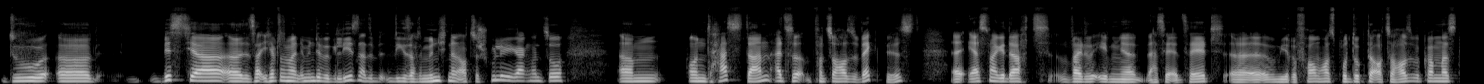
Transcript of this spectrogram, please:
du äh, bist ja, äh, ich habe das mal im Interview gelesen, also wie gesagt, in München dann auch zur Schule gegangen und so. Ähm, und hast dann, als du von zu Hause weg bist, äh, erstmal gedacht, weil du eben ja, hast ja erzählt, äh, irgendwie Reformhausprodukte auch zu Hause bekommen hast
